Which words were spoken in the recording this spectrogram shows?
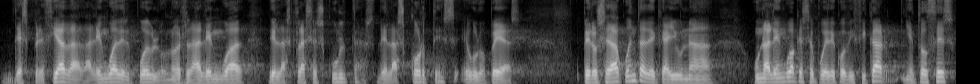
despreciada, la lengua del pueblo, no es la lengua de las clases cultas, de las cortes europeas. Pero se da cuenta de que hay una, una lengua que se puede codificar y entonces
